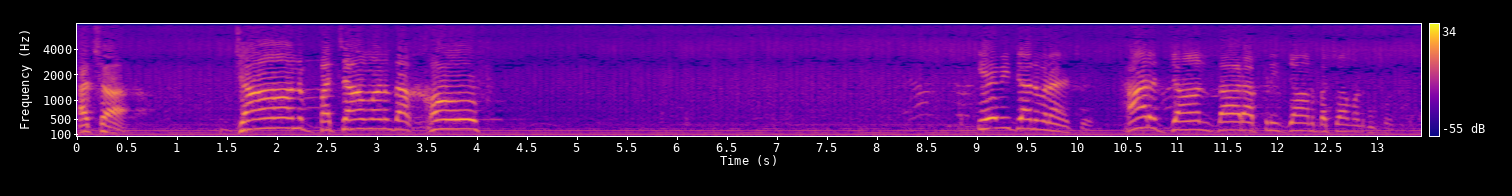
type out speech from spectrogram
اچھا۔ جان بچاو دا خوف یہ بھی جانور ہر جاندار اپنی جان بچاو کی کوشش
